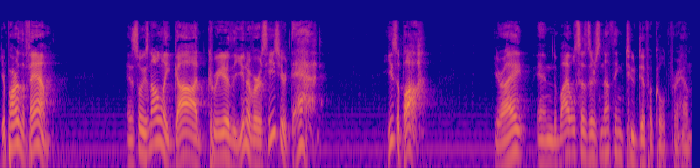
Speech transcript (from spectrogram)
you're part of the fam. And so he's not only God, creator of the universe, he's your dad. He's Abba. You're right? And the Bible says there's nothing too difficult for him.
